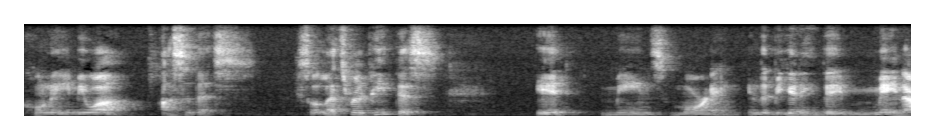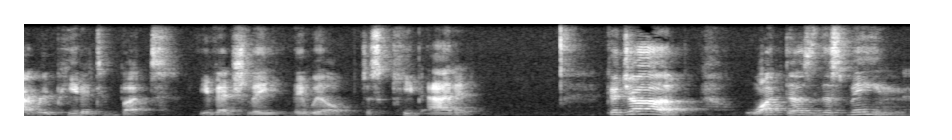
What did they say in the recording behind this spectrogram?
この意味は朝です. So let's repeat this. It means morning. In the beginning, they may not repeat it, but eventually they will. Just keep at it. Good job. What does this mean?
